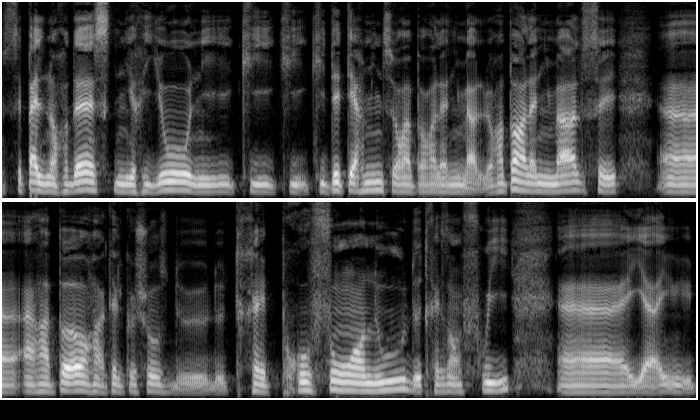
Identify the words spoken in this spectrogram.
c'est pas le Nord-Est ni Rio ni qui, qui, qui détermine ce rapport à l'animal. Le rapport à l'animal, c'est euh, un rapport à quelque chose de, de, très profond en nous, de très enfoui. Euh, il y a eu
